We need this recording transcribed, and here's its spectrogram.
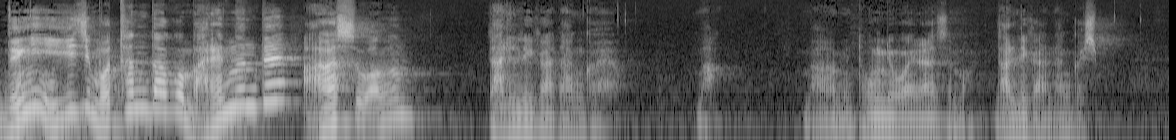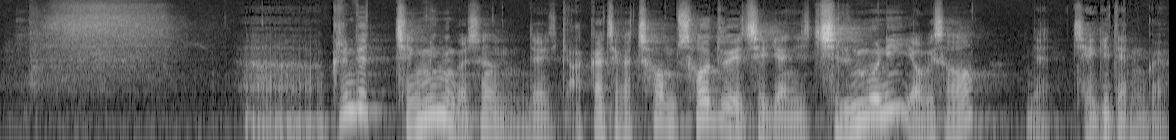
능히 이기지 못한다고 말했는데 아하스 왕은 난리가 난 거예요. 막 마음에 동료가 일어나서 막 난리가 난 것입니다. 아, 그런데 재미있는 것은 아까 제가 처음 서두에 제기한 이 질문이 여기서 제기되는 거예요.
